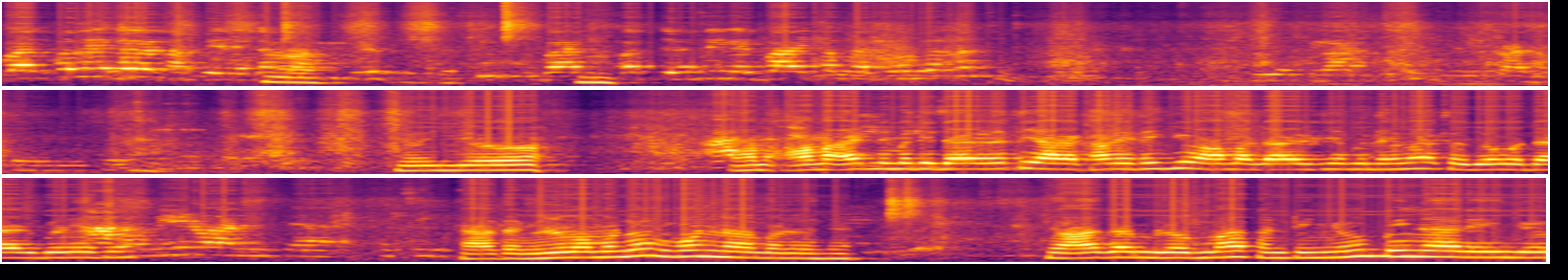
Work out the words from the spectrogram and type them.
બાર હા. આમાં આમાં આટલી બધી દાળ હતી આ ખાલી થઈ ગયું આમાં દાળ છે બધામાં તો જોવો દાળ બને છે. છે. હા તો વીણવા માંડો ને કોણ ના પડે છે? તો આગળ બ્લોગમાં કન્ટિન્યુ બિના રહીજો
